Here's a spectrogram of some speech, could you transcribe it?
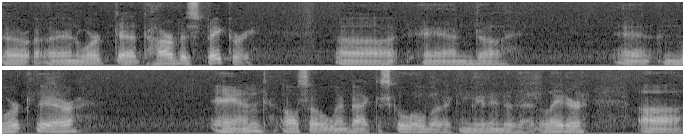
uh, and worked at Harvest Bakery, uh, and, uh, and and worked there, and also went back to school, but I can get into that later. Uh,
